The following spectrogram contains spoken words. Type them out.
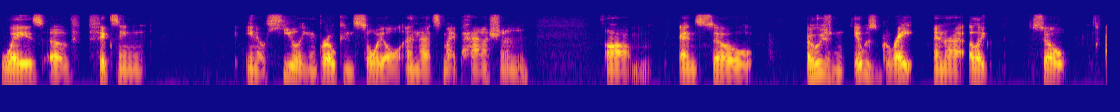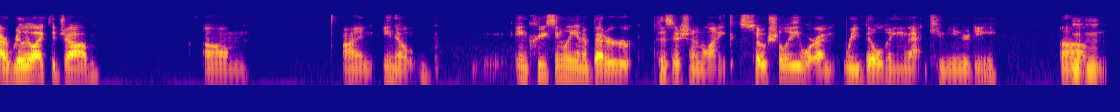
ways of fixing, you know, healing broken soil, and that's my passion. Um, and so, it was it was great, and I like so I really like the job. Um, I'm you know increasingly in a better position like socially where I'm rebuilding that community um, Mhm.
